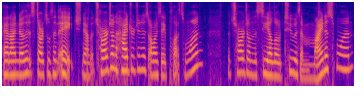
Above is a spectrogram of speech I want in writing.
And I know that it starts with an H. Now, the charge on hydrogen is always a plus 1. The charge on the ClO2 is a minus 1.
